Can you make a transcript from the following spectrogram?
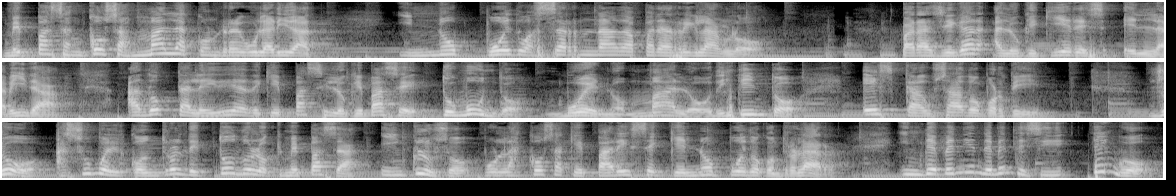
Me pasan cosas malas con regularidad y no puedo hacer nada para arreglarlo. Para llegar a lo que quieres en la vida, adopta la idea de que pase lo que pase, tu mundo, bueno, malo o distinto, es causado por ti. Yo asumo el control de todo lo que me pasa, incluso por las cosas que parece que no puedo controlar, independientemente si tengo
